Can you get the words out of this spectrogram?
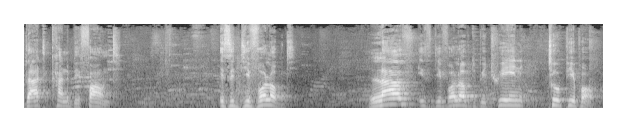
that can be found. It's developed. Love is developed between two people.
